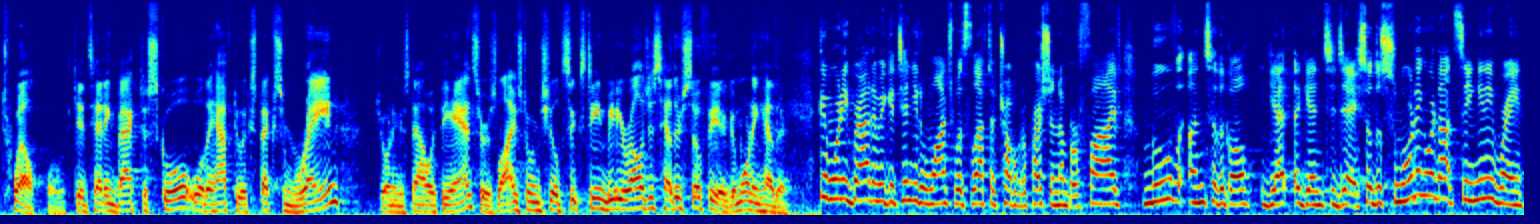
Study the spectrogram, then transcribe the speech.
12th. Well, with kids heading back to school, will they have to expect some rain? Joining us now with the answers, Live Storm Shield 16 meteorologist Heather Sophia. Good morning, Heather. Good morning, Brad. And we continue to watch what's left of Tropical Depression number five move into the Gulf yet again today. So this morning we're not seeing any rain.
